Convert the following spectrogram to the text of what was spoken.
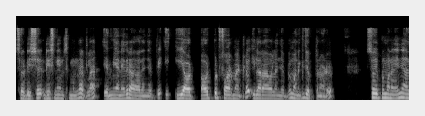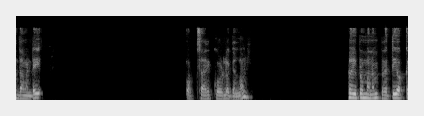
సో డిష్ డిష్ నేమ్స్ ముందు అట్లా ఎంఈ అనేది రావాలని చెప్పి ఈ- అవుట్ అవుట్పుట్ ఫార్మాట్లో ఇలా రావాలని చెప్పి మనకి చెప్తున్నాడు. సో ఇప్పుడు మనం ఏం చేద్దామంటే ఒకసారి కోడ్లోకి వెళ్దాం. సో ఇప్పుడు మనం ప్రతి ఒక్క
